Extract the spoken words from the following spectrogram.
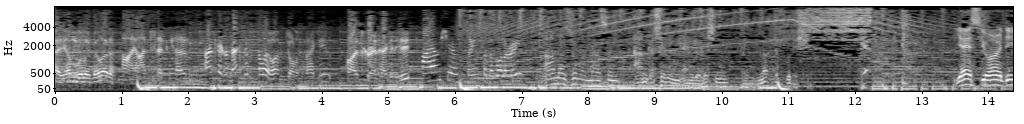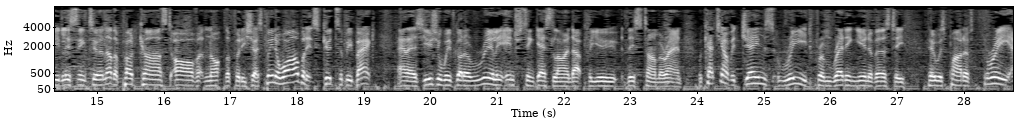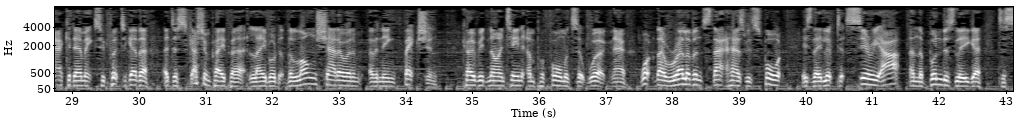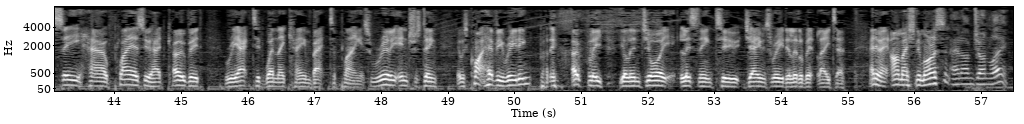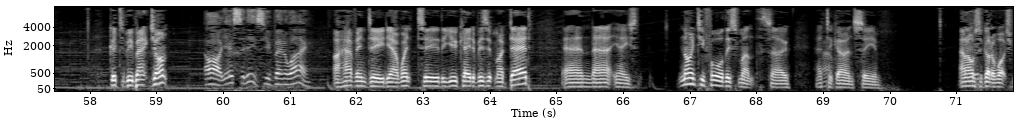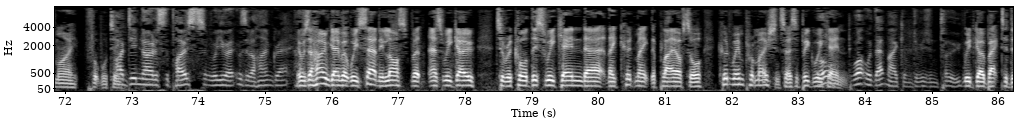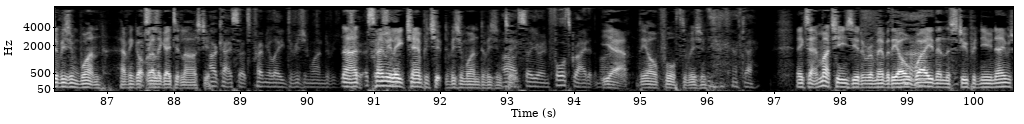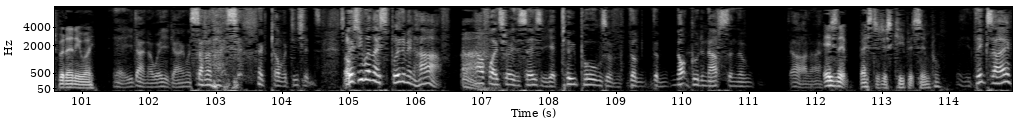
Hey, I'm Willie Miller. Hi, I'm Seb Coe. I'm Caitlin Bassett. Hello, I'm Jonathan Agnew. Hi, it's Grant Haggerty. Hi, I'm Cheryl Spring from the Wallaroo. I'm Azuma Nelson. I'm Gashering and you're listening to Not the Footy Show. Yes, you are indeed listening to another podcast of Not the Footy Show. It's been a while, but it's good to be back. And as usual, we've got a really interesting guest lined up for you this time around. We're catching up with James Reade from Reading University, who was part of three academics who put together a discussion paper labelled The Long Shadow of an Infection COVID-19 and performance at work. Now, what the relevance that has with sport is they looked at Serie A and the Bundesliga to see how players who had COVID reacted when they came back to playing. It's really interesting. It was quite heavy reading, but it, hopefully you'll enjoy listening to James Reade a little bit later. Anyway, I'm Ashley Morrison. And I'm John Lee. Good to be back, John. Oh, yes, it is. You've been away. I have indeed. Yeah, I went to the UK to visit my dad, and uh, yeah, he's 94 this month, so had Wow. to go and see him. And I also got to watch my football team. I did notice the posts. Were you? At, was it a home grant? It was a home game, but we sadly lost. But as we go to record this weekend, uh, they could make the playoffs or could win promotion. So it's a big weekend. Oh, what would that make them? Division two. We'd go back to Division One, having got Which is- relegated last year. Okay, so it's Premier League Division one, Division No, two. Premier. League Championship Division One, Division Two. Oh, so you're in fourth grade at the moment. yeah, the old fourth division. okay. Exactly. Much easier to remember the old way than the stupid new names. But anyway. Yeah, you don't know where you're going with some of those competitions, Oh. especially when they split them in half. Ah. Halfway through the season, you get two pools of the the not good enoughs and the. Oh no, Isn't it best to just keep it simple? you think so?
